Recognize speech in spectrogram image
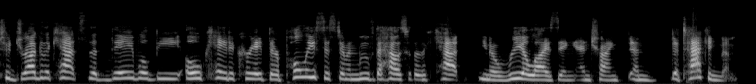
to drug the cats that they will be okay to create their pulley system and move the house without the cat, you know, realizing and trying and attacking them.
